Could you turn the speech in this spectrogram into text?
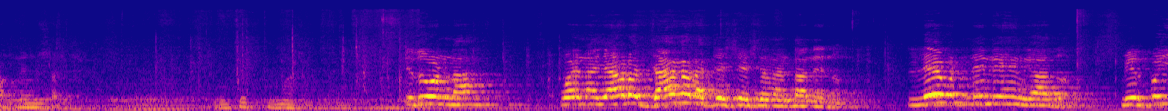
ఒక నిమిషం. ఇదిగోండి పోయిన ఏడో జాగాలు అడ్జస్ట్ చేసినానంట నేను. లేఅవుట్ నేనేం కాదు. మీరు పోయి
